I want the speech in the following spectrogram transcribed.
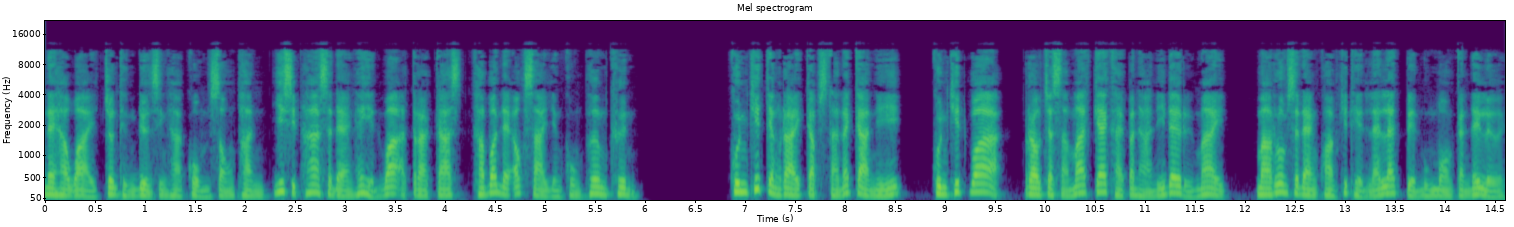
ในฮาวายจนถึงเดือนสิงหาคม 2025 แสดงให้เห็นว่าอัตราก๊าซคาร์บอนไดออกไซด์ยังคงเพิ่มขึ้น คุณคิดอย่างไรกับสถานการณ์นี้ คุณคิดว่าเราจะสามารถแก้ไขปัญหานี้ได้หรือไม่ มาร่วมแสดงความคิดเห็นและแลกเปลี่ยนมุมมองกันได้เลย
